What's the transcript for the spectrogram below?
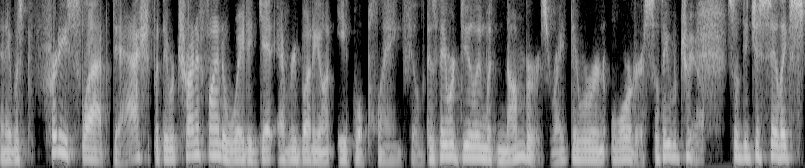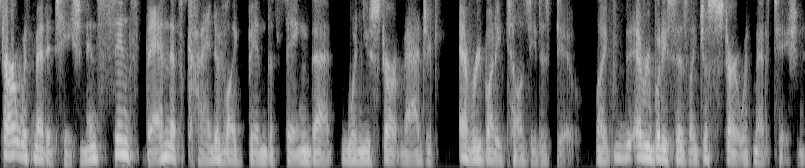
And it was pretty slapdash, but they were trying to find a way to get everybody on equal playing field because they were dealing with numbers, right? They were in order. So they would try, Yeah. so they just say like start with meditation and since then that's kind of like been the thing that when you start magic everybody tells you to do like everybody says like just start with meditation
